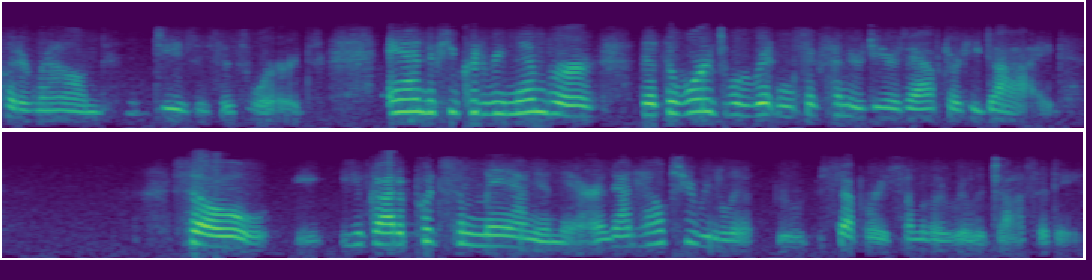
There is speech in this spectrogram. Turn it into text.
put around Jesus' words, and if you could remember that the words were written 600 years after he died, so you've got to put some man in there, and that helps you reli- separate some of the religiosity.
